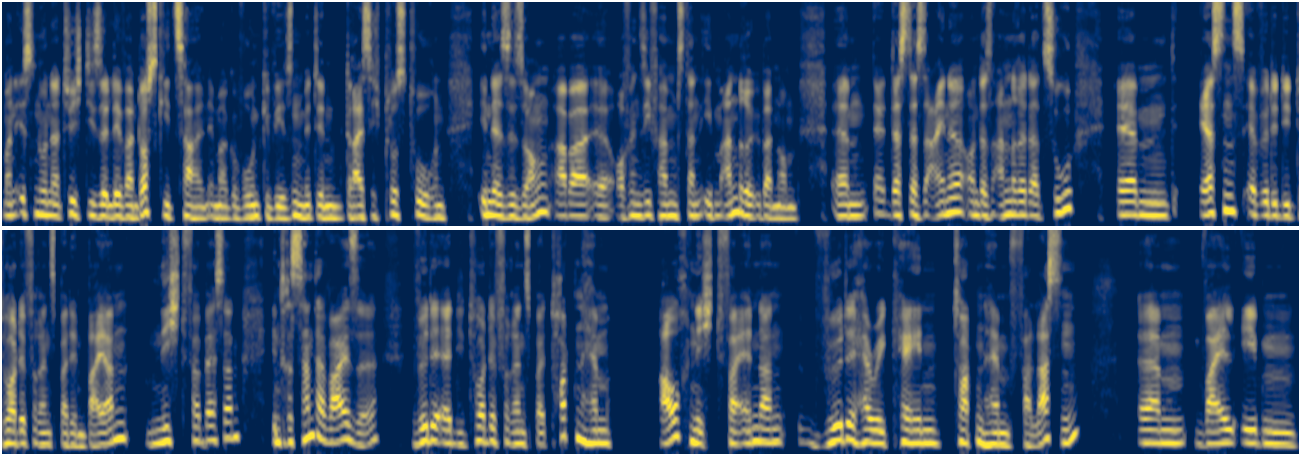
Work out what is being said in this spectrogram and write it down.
man ist nur natürlich diese Lewandowski-Zahlen immer gewohnt gewesen mit den 30 plus Toren in der Saison. Aber äh, offensiv haben es dann eben andere übernommen. Ähm, äh, das ist das eine. Und das andere dazu. Erstens, er würde die Tordifferenz bei den Bayern nicht verbessern. Interessanterweise würde er die Tordifferenz bei Tottenham auch nicht verändern, würde Harry Kane Tottenham verlassen, ähm, weil eben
